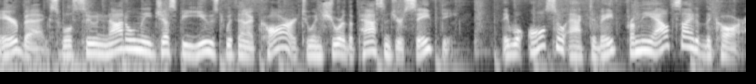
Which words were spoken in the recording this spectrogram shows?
Airbags will soon not only just be used within a car to ensure the passenger's safety, they will also activate from the outside of the car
